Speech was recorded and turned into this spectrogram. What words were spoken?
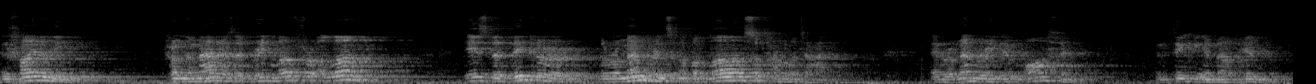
And finally, from the matters that bring love for Allah is the dhikr, the remembrance of Allah subhanahu wa ta'ala And remembering Him often and thinking about Him.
